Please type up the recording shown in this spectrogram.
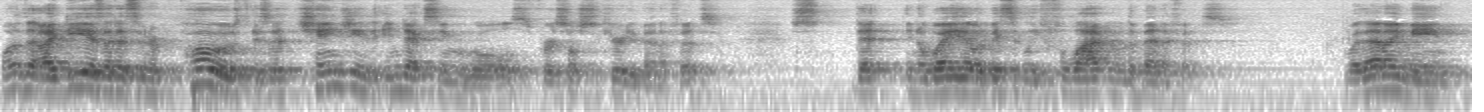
One of the ideas that has been proposed is that changing the indexing rules for Social Security benefits that in a way that would basically flatten the benefits. By that I mean,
